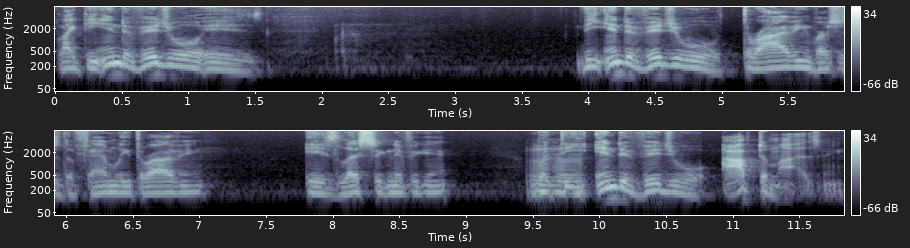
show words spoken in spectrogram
like the individual is the individual thriving versus the family thriving is less significant but the mm-hmm. individual optimizing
